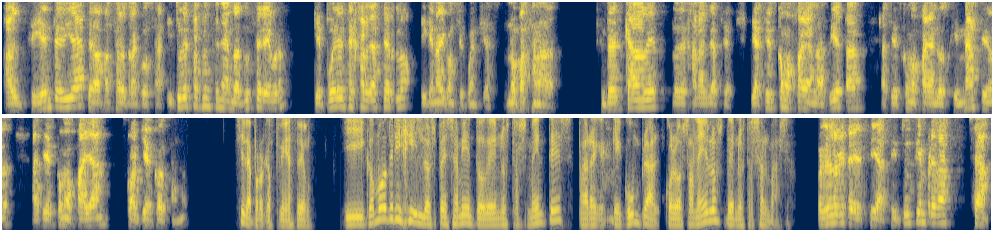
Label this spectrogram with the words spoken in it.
Al siguiente día te va a pasar otra cosa. Y tú le estás enseñando a tu cerebro que puedes dejar de hacerlo y que no hay consecuencias. No pasa nada. Entonces cada vez lo dejarás de hacer. Y así es como fallan las dietas, así es como fallan los gimnasios, así es como fallan cualquier cosa, ¿no? Sí, la procrastinación. ¿Y cómo dirigir los pensamientos de nuestras mentes para que cumplan con los anhelos de nuestras almas? Pues es lo que te decía, si tú siempre vas, o sea,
